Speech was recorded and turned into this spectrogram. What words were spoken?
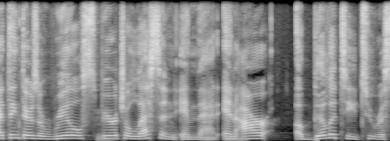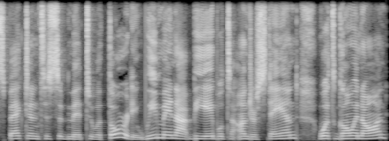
I think there's a real spiritual lesson in that and our ability to respect and to submit to authority. We may not be able to understand what's going on.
